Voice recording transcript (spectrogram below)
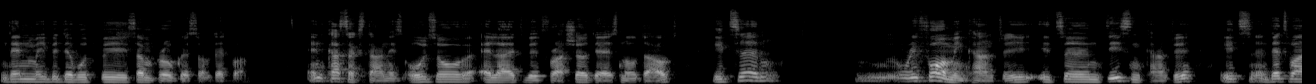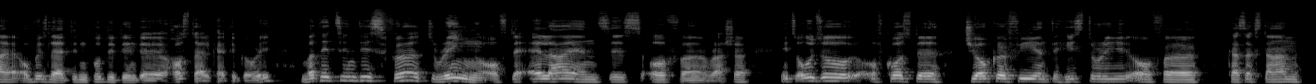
then maybe there would be some progress on that one. And Kazakhstan is also allied with Russia. There is no doubt. It's a reforming country. It's a decent country it's uh, that's why obviously I didn't put it in the hostile category, but it's in this third ring of the alliances of uh, Russia. It's also, of course, the geography and the history of uh, Kazakhstan.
